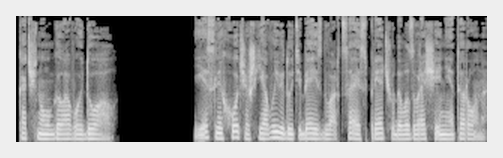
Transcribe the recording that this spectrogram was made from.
качнул головой Дуал. «Если хочешь, я выведу тебя из дворца и спрячу до возвращения Терона».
